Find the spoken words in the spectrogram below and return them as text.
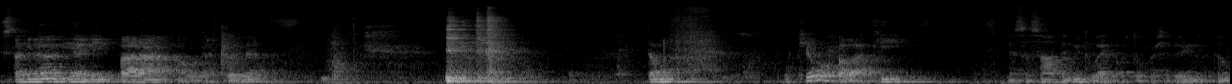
Instagram e ali para a outra câmera. Então, o que eu vou falar aqui nessa sala tem muito eco, estou percebendo, então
